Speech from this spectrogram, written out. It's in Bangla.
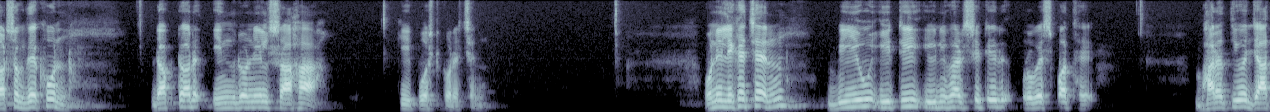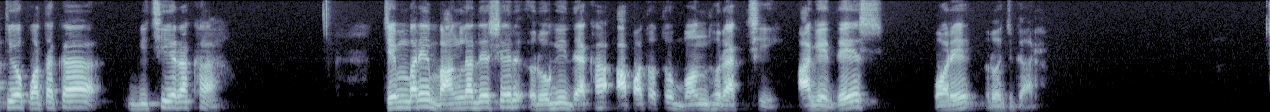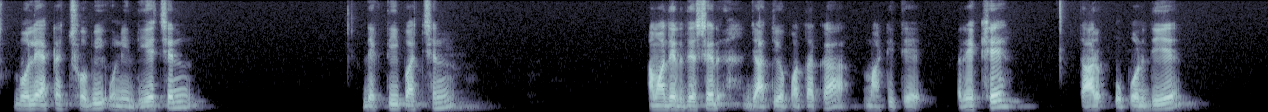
দর্শক দেখুন, ডক্টর ইন্দ্রনীল সাহা কি পোস্ট করেছেন? উনি লিখেছেন বিইউইটি ইউনিভার্সিটির প্রবেশপথে ভারতীয় জাতীয় পতাকা বিছিয়ে রাখা, চেম্বারে বাংলাদেশের রোগী দেখা আপাতত বন্ধ রাখছি, আগে দেশ, পরে রোজগার। বলে একটা ছবি উনি দিয়েছেন দেখতেই পাচ্ছেন, আমাদের দেশের জাতীয় পতাকা মাটিতে রেখে তার উপর দিয়ে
